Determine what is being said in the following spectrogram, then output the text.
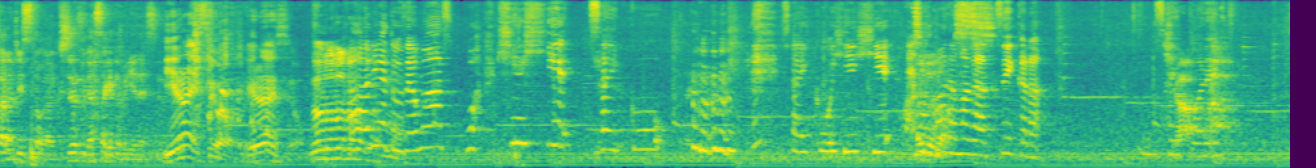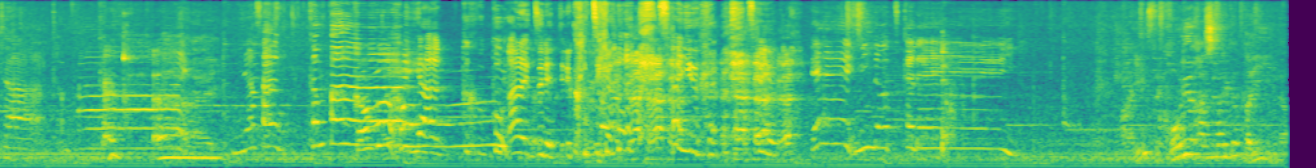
カルピスとか口が下げても言えないですよ。言えないですよ。言えないですよ。どうぞどうぞありがとうございます。わ冷え冷え。最高。最高冷え冷え。まだまだ暑いから。最高です。じゃあ。乾杯皆さん乾杯！いやここあれずれてるこっちが。左右が。左右えーイみんなお疲れ。ーあいいですね。こういう始まり方いいな。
